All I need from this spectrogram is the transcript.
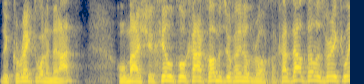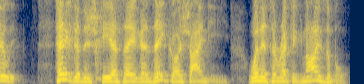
the correct one and the not, Chazal tell us very clearly, when it's a recognizable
